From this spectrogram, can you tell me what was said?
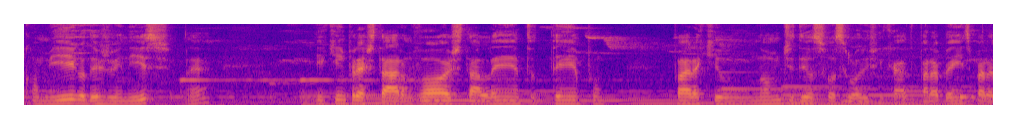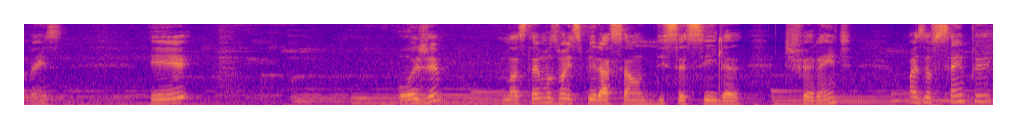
comigo desde o início, né? E que emprestaram voz, talento, tempo para que o nome de Deus fosse glorificado. Parabéns, parabéns. E hoje nós temos uma inspiração de Cecília diferente, mas eu sempre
